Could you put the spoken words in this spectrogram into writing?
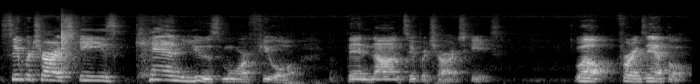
supercharged skis can use more fuel than non-supercharged skis. Well, for example,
